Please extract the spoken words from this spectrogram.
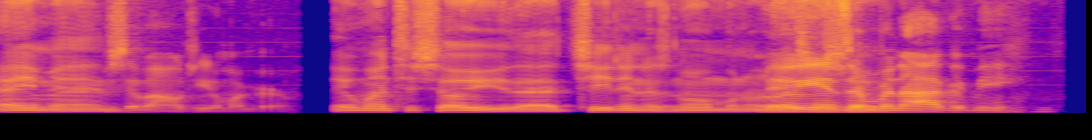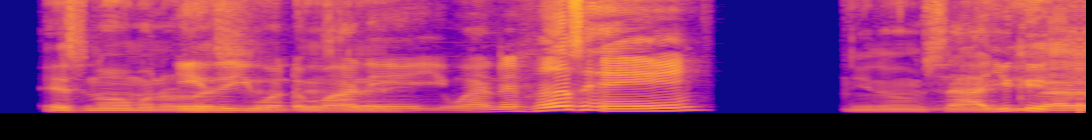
Hey, man, Except I don't cheat on my girl. it went to show you that cheating is normal in a Millions of monogamy. It's normal in a Either you want the money, day. you want the pussy. You know what I'm saying? Nah, you, gotta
